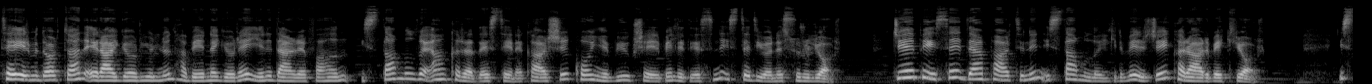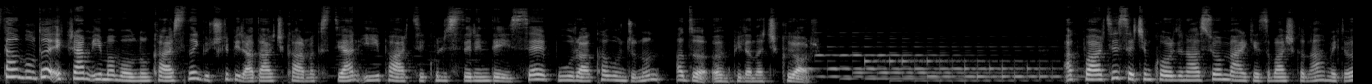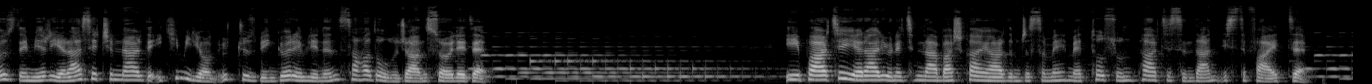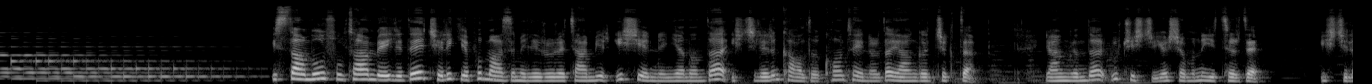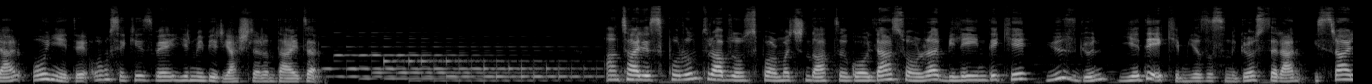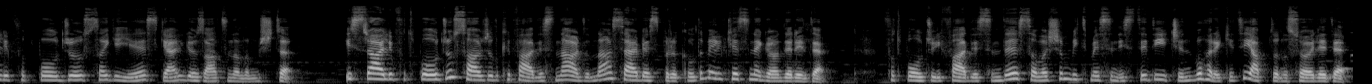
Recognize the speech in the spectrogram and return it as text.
T24'ten Eray Görgül'ün haberine göre Yeniden Refah'ın İstanbul ve Ankara desteğine karşı Konya Büyükşehir Belediyesi'ni istediği öne sürülüyor. CHP ise DEM Parti'nin İstanbul'la ilgili vereceği kararı bekliyor. İstanbul'da Ekrem İmamoğlu'nun karşısına güçlü bir aday çıkarmak isteyen İyi Parti kulislerinde ise Buğra Kavuncu'nun adı ön plana çıkıyor. AK Parti Seçim Koordinasyon Merkezi Başkanı Ahmet Özdemir, yerel seçimlerde 2 milyon 300 bin görevlinin sahada olacağını söyledi. İyi Parti Yerel Yönetimler Başkan Yardımcısı Mehmet Tosun partisinden istifa etti. İstanbul Sultanbeyli'de çelik yapı malzemeleri üreten bir iş yerinin yanında işçilerin kaldığı konteynerde yangın çıktı. Yangında 3 işçi yaşamını yitirdi. İşçiler 17, 18 ve 21 yaşlarındaydı. Antalya Spor'un Trabzonspor maçında attığı golden sonra bileğindeki 100 gün 7 Ekim yazısını gösteren İsrailli futbolcu Sagi Yeheskel gözaltına alınmıştı. İsrailli futbolcu savcılık ifadesinin ardından serbest bırakıldı ve ülkesine gönderildi. Futbolcu ifadesinde savaşın bitmesini istediği için bu hareketi yaptığını söyledi.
